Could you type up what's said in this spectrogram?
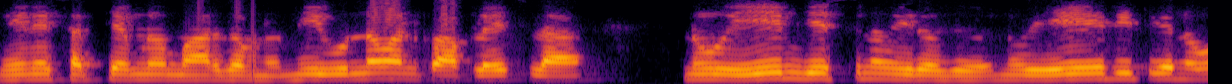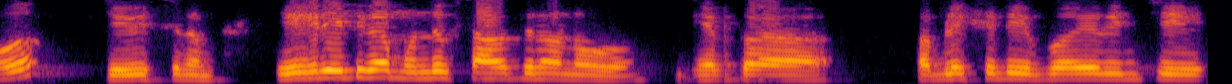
నేనే సత్యంలో మార్గంలో. నీవు ఉన్నావు అనుకో ఆ ప్లేస్ లా. నువ్వు ఏం చేస్తున్నావు ఈరోజు? నువ్వు ఏ రీతిగా నువ్వు జీవిస్తున్నావు? ఏ రీతిగా ముందుకు సాగుతున్నావు నువ్వు? నీ యొక్క పబ్లిసిటీ ఉపయోగించి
